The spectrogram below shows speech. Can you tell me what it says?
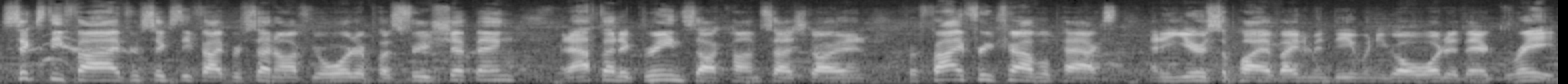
65 for 65% off your order plus free shipping. And AthleticGreens.com slash Garden for five free travel packs and a year's supply of vitamin D when you go order their great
